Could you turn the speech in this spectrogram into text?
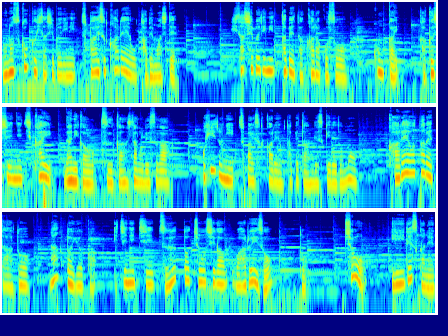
ものすごく久しぶりにスパイスカレーを食べまして、久しぶりに食べたからこそ、今回、確信に近い何かを痛感したのですが、お昼にスパイスカレーを食べたんですけれども、カレーを食べた後、なんというか、一日ずっと調子が悪いぞ、と、超いいですかね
